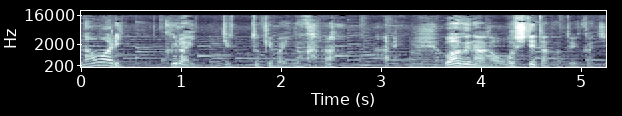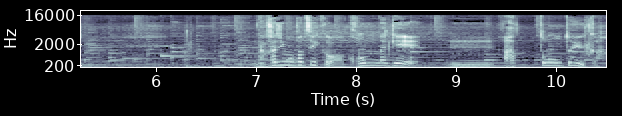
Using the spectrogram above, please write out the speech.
ー、7割ぐらいって言っとけばいいのかな、ワグナーが押してたなという感じ。中島克彦はこんだけうん圧倒というか、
